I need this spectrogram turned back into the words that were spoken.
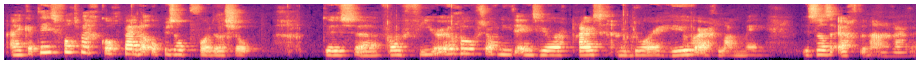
En ik heb deze volgens mij gekocht bij de Op is Op voordeelshop. Dus uh, voor 4 euro of zo niet eens heel erg prijzig. En ik doe er heel erg lang mee. Dus dat is echt een aanrader.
